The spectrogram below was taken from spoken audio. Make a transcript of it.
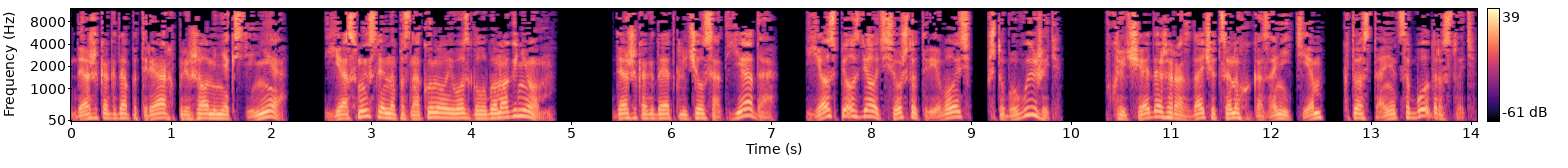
Даже когда патриарх прижал меня к стене, я осмысленно познакомил его с голубым огнем. Даже когда я отключился от яда, я успел сделать все, что требовалось, чтобы выжить, включая даже раздачу ценных указаний тем, кто останется бодрствовать.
